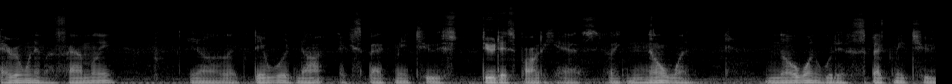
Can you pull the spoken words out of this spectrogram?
everyone in my family, you know, like they would not expect me to do this podcast. Like, no one, no one would expect me to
